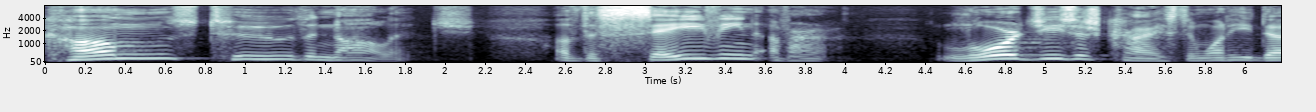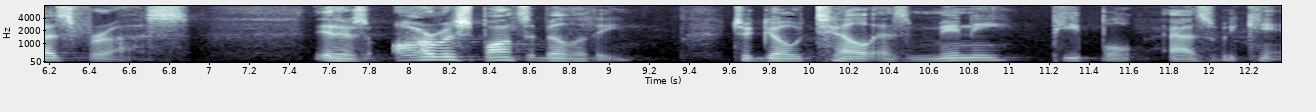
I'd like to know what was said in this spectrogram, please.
comes to the knowledge of the saving of our Lord Jesus Christ and what he does for us, it is our responsibility to go tell as many people as we can.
